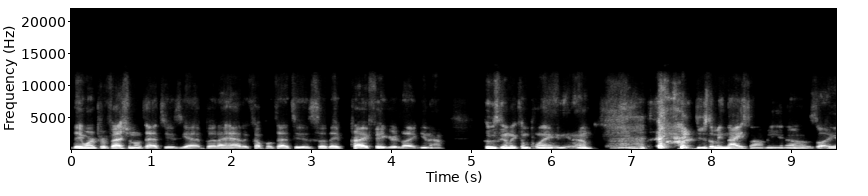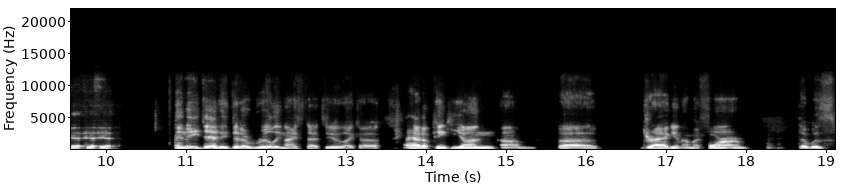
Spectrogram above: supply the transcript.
They weren't professional tattoos yet, but I had a couple tattoos. So they probably figured like, you know, who's gonna complain, you know? Do something nice on me, you know? It was like yeah, yeah, yeah. And he did. He did a really nice tattoo. Like uh I had a Pinky Yun um uh dragon on my forearm that was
